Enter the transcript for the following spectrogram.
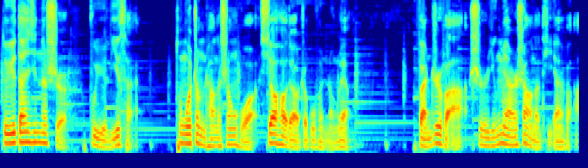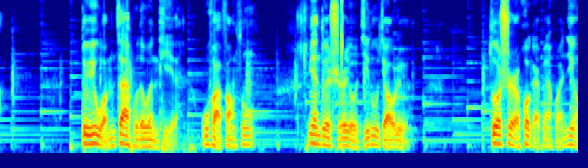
对于担心的事，不予理睬，通过正常的生活消耗掉这部分能量。反制法是迎面而上的体验法。对于我们在乎的问题，无法放松，面对时有极度焦虑，做事或改变环境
